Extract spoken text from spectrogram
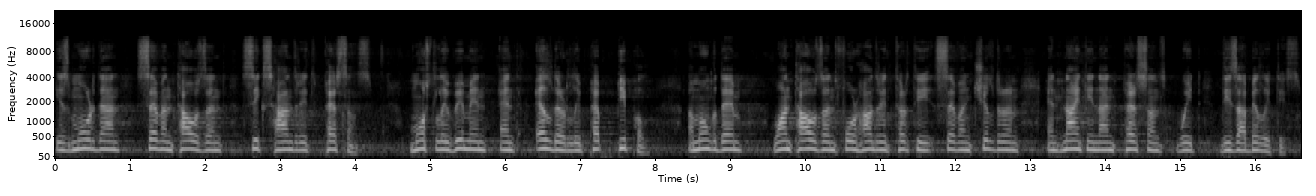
is more than 7,600 persons, mostly women and elderly people, among them 1,437 children and 99 persons with disabilities.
